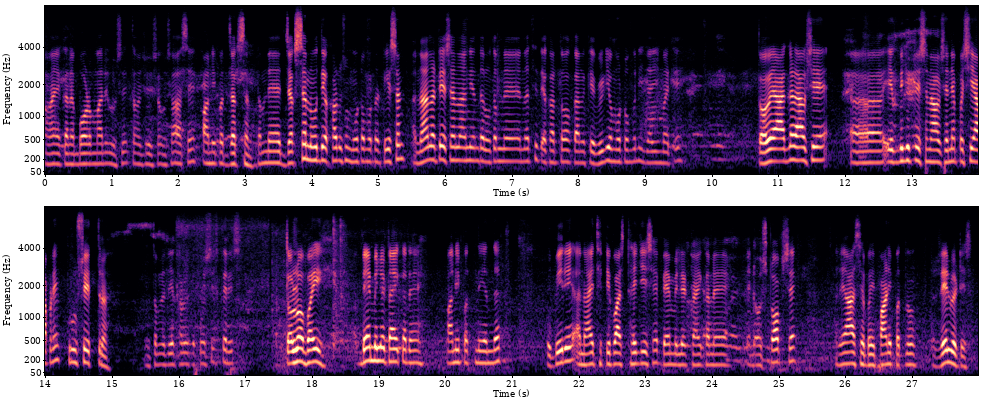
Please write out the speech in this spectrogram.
આ એક અને બોર્ડ મારેલું છે, તમે જોઈ શકો છો. આ છે પાણીપત જંકશન. તમને જંકશન હું દેખાડું છું મોટા મોટા સ્ટેશન. નાના સ્ટેશન આની અંદર હું તમને નથી દેખાડતો, કારણ કે વીડિયો મોટો બની જાય એ માટે. તો હવે આગળ આવશે એક બીજું સ્ટેશન આવશે ને પછી આપણે કુરુક્ષેત્ર. હું તમને દેખાડવાની કોશિશ કરીશ. તો લો ભાઈ, બે મિનિટ આ કને. પાનીપતની અંદર ઊભી રહી અને અહીંથી ટીપાસ થઈ ગઈ છે. બે મિનિટ કાંઈક અને એનો સ્ટોપ છે. અને આ છે ભાઈ પાણીપતનું રેલવે સ્ટેશન.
